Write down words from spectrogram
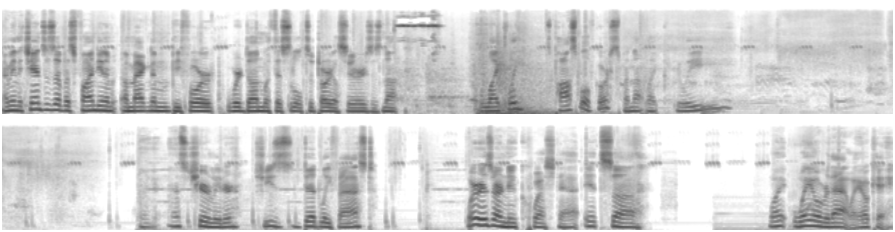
I mean, the chances of us finding a, a Magnum before we're done with this little tutorial series is not likely. It's possible, of course, but not likely. Okay, that's cheerleader. She's deadly fast. Where is our new quest at? It's uh way way over that way. Okay.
